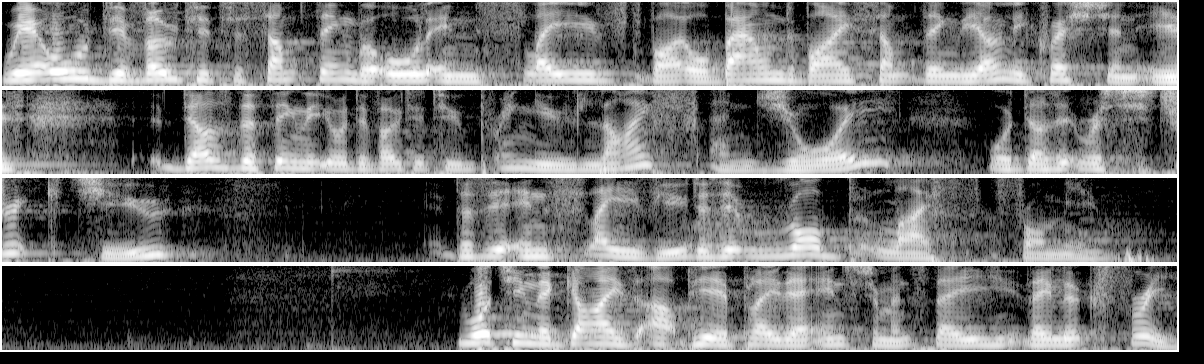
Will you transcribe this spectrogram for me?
We're all devoted to something, we're all enslaved by or bound by something. The only question is does the thing that you're devoted to bring you life and joy, or does it restrict you? Does it enslave you? Does it rob life from you? Watching the guys up here play their instruments, they, they look free.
